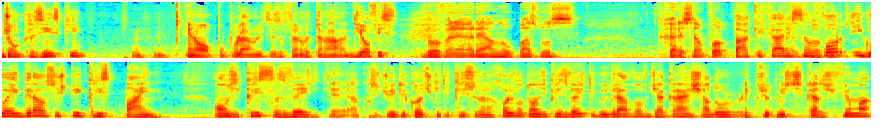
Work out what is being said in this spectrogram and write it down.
Джон Кразински. Едно популярно лице за феновете на The Office. В ре- реална опасност Харисън Форд. Пак е Харисън Харисън Форд и го е играл също и Крис Пайн. Онзи Крис с веждите, ако се чуете кочките Крисове на Холивуд, онзи Крис веждите го игра в Jack Ryan Shadow Recruit, мисля, че се казваше филма.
